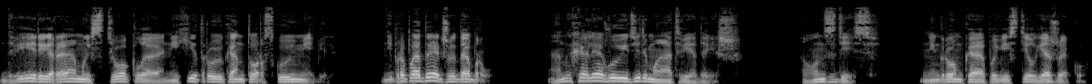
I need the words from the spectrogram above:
Двери, рамы, стекла, нехитрую конторскую мебель. Не пропадать же добру. А на халяву и дерьма отведаешь. «Он здесь», — негромко оповестил я Жеку.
